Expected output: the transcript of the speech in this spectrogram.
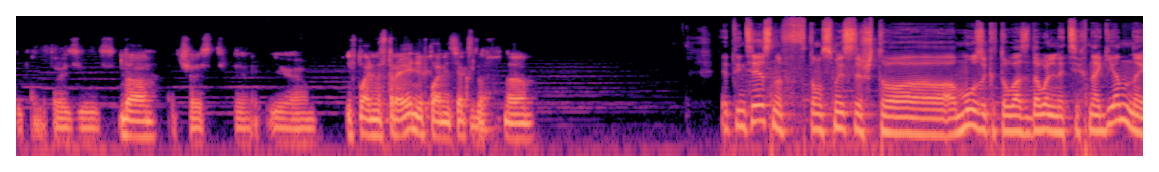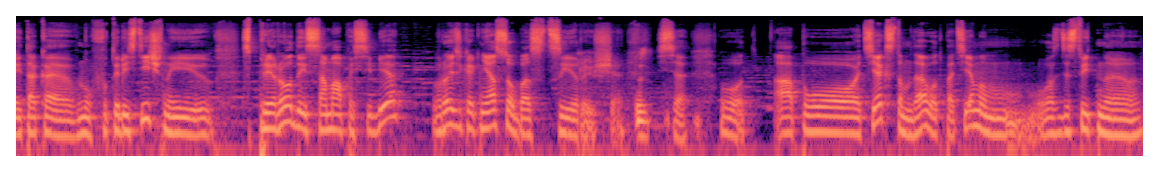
это там отразилось. Да. Отчасти. И, э, и в плане настроения, и в плане текстов, да. да. Это интересно в том смысле, что музыка-то у вас довольно техногенная и такая, ну, футуристичная, и с природой сама по себе вроде как не особо ассоциирующаяся. Вот. А по текстам, да, вот по темам у вас действительно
